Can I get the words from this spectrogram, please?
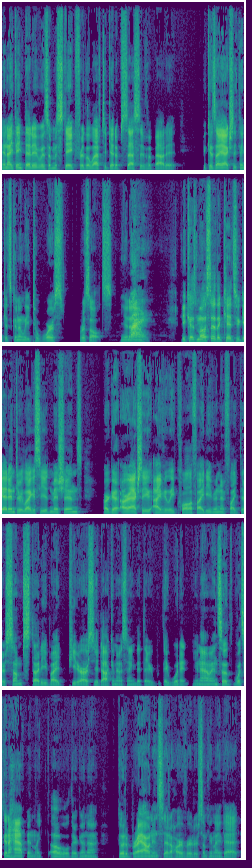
And I think that it was a mistake for the left to get obsessive about it because I actually think it's going to lead to worse results, you know? Why? Because most of the kids who get in through legacy admissions are go- are actually Ivy League qualified, even if like there's some study by Peter Arcidiacono saying that they they wouldn't, you know. And so what's going to happen? Like, oh, well, they're going to go to Brown instead of Harvard or something like that.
